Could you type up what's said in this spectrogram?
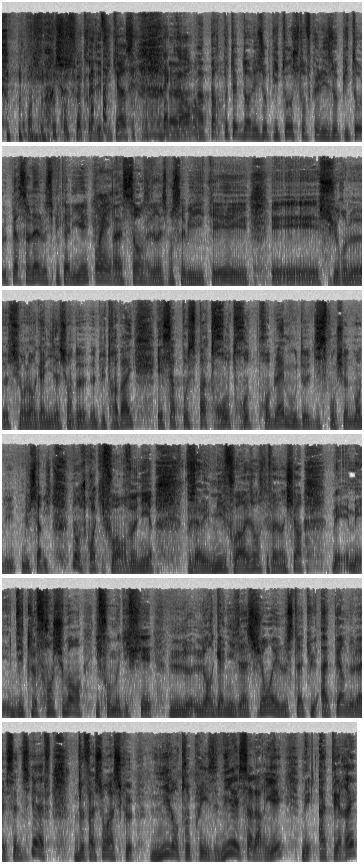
je pense pas que ce soit très efficace. Efficace. D'accord. à part peut-être dans les hôpitaux, je trouve que les hôpitaux, le personnel hospitalier, a un sens des responsabilités et, et sur le sur l'organisation du travail, et ça pose pas trop trop de problèmes ou de dysfonctionnement du, du service. Non, je crois qu'il faut en revenir. Vous avez mille fois raison, Stéphane Richard, mais, mais dites-le franchement, il faut modifier l'organisation et le statut interne de la SNCF de façon à ce que ni l'entreprise ni les salariés n'aient intérêt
